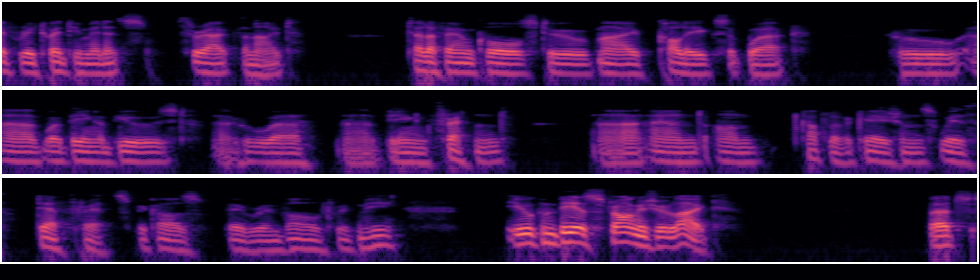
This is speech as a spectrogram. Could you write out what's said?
every 20 minutes throughout the night, telephone calls to my colleagues at work who uh, were being abused, uh, who were uh, being threatened, and on a couple of occasions with death threats because they were involved with me. You can be as strong as you like, but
